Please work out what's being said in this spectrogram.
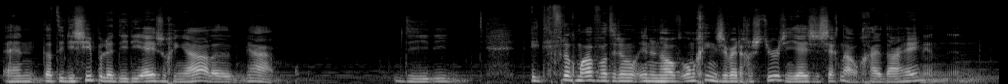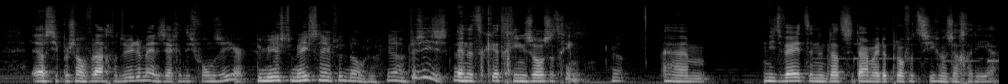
en dat die discipelen die die ezel gingen halen, ja, die, die, ik vroeg me af wat er in hun hoofd omging. Ze werden gestuurd en Jezus zegt, nou, ga je daarheen. En, en, en als die persoon vraagt, wat doe je ermee? Dan zeg je, het is voor onze Heer. De meester, meester heeft het nodig. Ja. Precies. Ja. En het, het ging zoals het ging. Ja. Ehm, niet wetende dat ze daarmee de profetie van Zacharia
